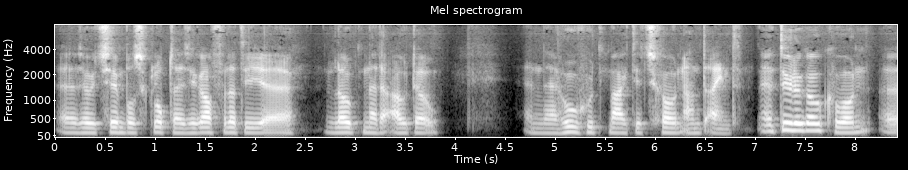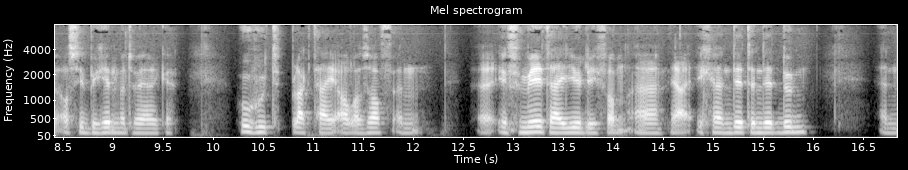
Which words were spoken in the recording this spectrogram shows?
zoiets simpels. Klopt hij zich af voordat hij loopt naar de auto? En hoe goed maakt dit schoon aan het eind? En natuurlijk ook gewoon als hij begint met werken. Hoe goed plakt hij alles af en informeert hij jullie van, ja, ik ga dit en dit doen. En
